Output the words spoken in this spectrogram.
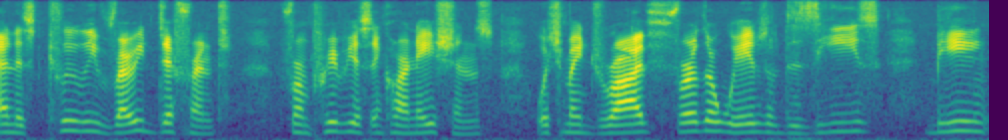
and is clearly very different from previous incarnations, which may drive further waves of disease being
